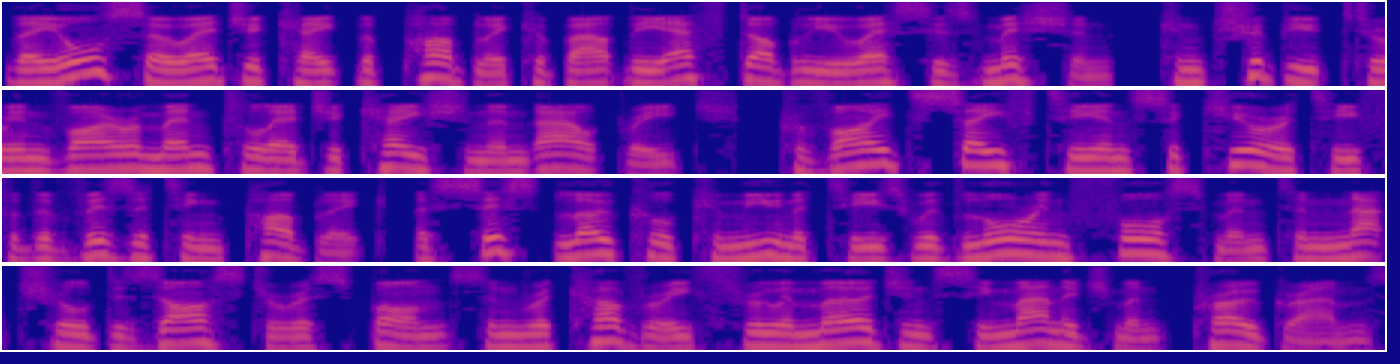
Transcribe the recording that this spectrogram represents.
They also educate the public about the FWS's mission, contribute to environmental education and outreach, provide safety and security for the visiting public, assist local communities with law enforcement and natural disaster response and recovery through emergency management programs,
